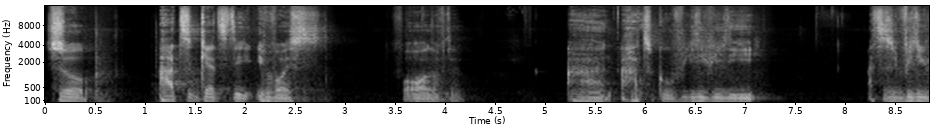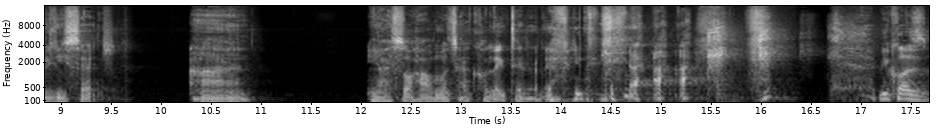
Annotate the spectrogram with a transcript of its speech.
So I had to get the invoice for all of them. And I had to go really, really, I had to really, really search. And you know, I saw how much I collected and everything. because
